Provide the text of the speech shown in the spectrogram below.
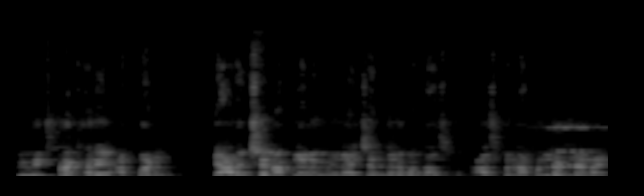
विविध प्रकारे आपण हे आरक्षण आपल्याला मिळण्याच्या संदर्भात आज आजपर्यंत आपण लढलेलं आहे.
